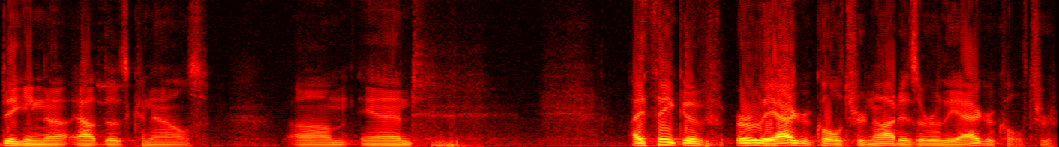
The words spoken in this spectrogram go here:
digging uh, out those canals. Um, and I think of early agriculture not as early agriculture.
